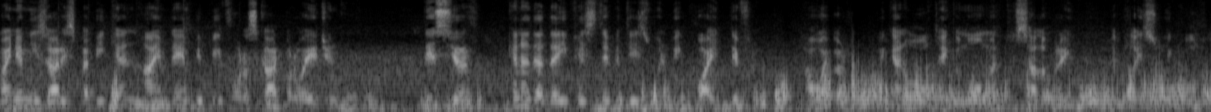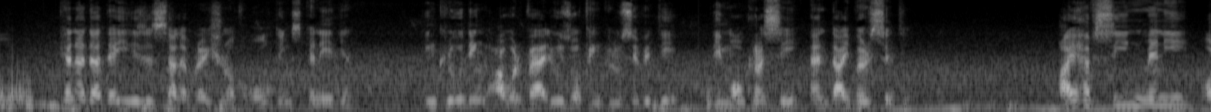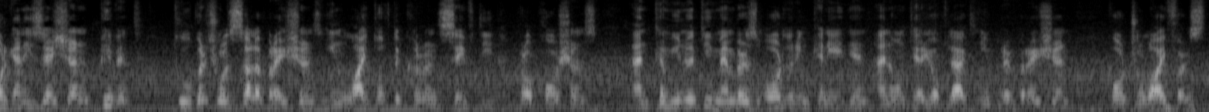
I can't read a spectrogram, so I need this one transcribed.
My name is Aris Babikian. I am the MPP for Scarborough Agincourt. This year, Canada Day festivities will be quite different. However, we can all take a moment to celebrate the place we call home. Canada Day is a celebration of all things Canadian, including our values of inclusivity, democracy, and diversity. I have seen many organizations pivot to virtual celebrations in light of the current safety precautions and community members ordering Canadian and Ontario flags in preparation for July 1st.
